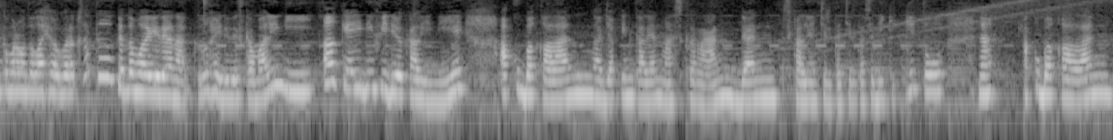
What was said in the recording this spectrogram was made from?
Assalamualaikum warahmatullahi wabarakatuh. Ketemu lagi dengan aku, Heidi Rizka Malini. Oke, di video kali ini Aku bakalan ngajakin kalian maskeran Dan sekalian cerita-cerita sedikit gitu. Nah, aku bakalan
